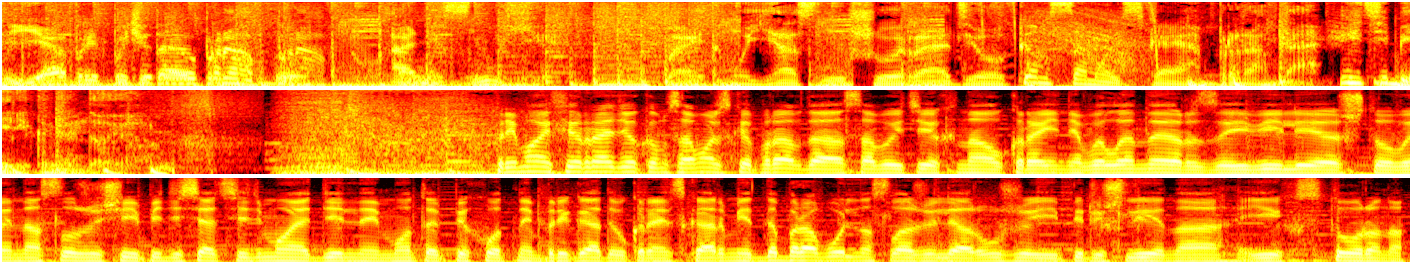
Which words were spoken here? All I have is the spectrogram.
Я предпочитаю правду, правду, а не слухи. Поэтому я слушаю радио «Комсомольская правда». И тебе рекомендую. Прямой эфир радио «Комсомольская правда» о событиях на Украине. В ЛНР заявили, что военнослужащие 57-й отдельной мотопехотной бригады украинской армии добровольно сложили оружие и перешли на их сторону.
